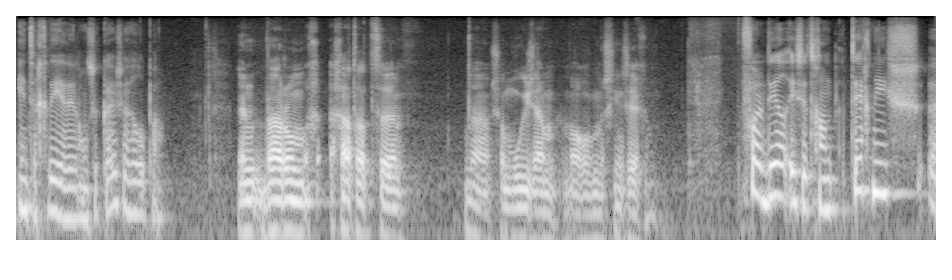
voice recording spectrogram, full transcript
integreren in onze keuzehulpen. En waarom gaat dat nou, zo moeizaam, mogen we misschien zeggen? Voor een deel is het gewoon technisch. Uh,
